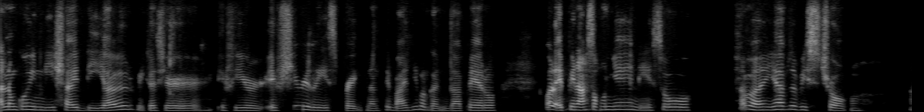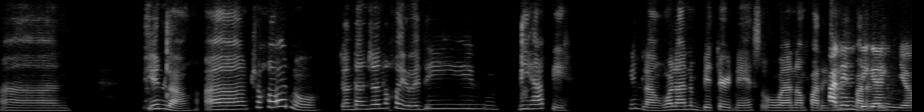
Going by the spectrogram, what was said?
Alam ko hindi siya ideal because you're, if you're, if she really is pregnant, diba? Hindi maganda. Pero, wala, ipinasok ko niya yun eh. So, sama, you have to be strong. And, yun lang. Uh, tsaka ano, dandan na kayo, edi be happy. Yun lang. Wala nang bitterness o wala nang parinig. Panindigan nyo.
